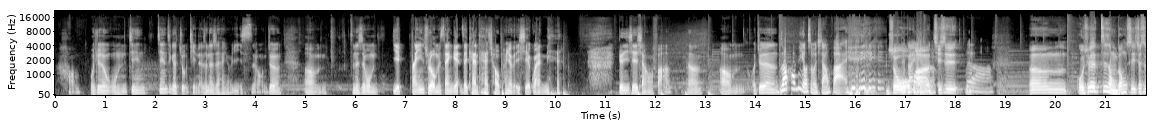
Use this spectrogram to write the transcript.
好，我觉得我们今天今天这个主题呢，真的是很有意思哦。就嗯，真的是我们也反映出了我们三个人在看待交朋友的一些观念 跟一些想法。那嗯，我觉得不知道他们有什么想法？你说我吗？其实对啊。嗯，嗯我觉得这种东西就是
